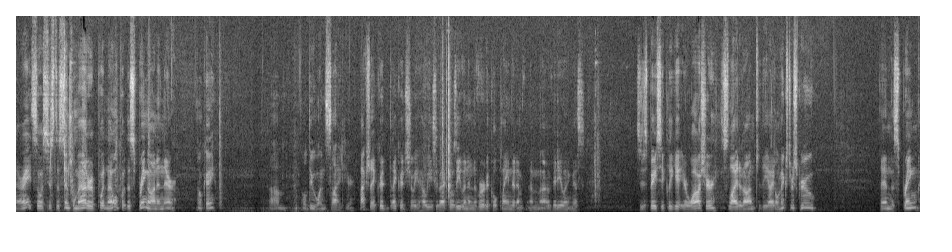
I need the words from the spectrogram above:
Alright, so it's just a simple matter of putting, I won't put the spring on in there, okay? Um, I'll do one side here. Actually, I could I could show you how easy that goes, even in the vertical plane that I'm, I'm uh, videoing this. So just basically get your washer, slide it onto the idle mixture screw, then the spring.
